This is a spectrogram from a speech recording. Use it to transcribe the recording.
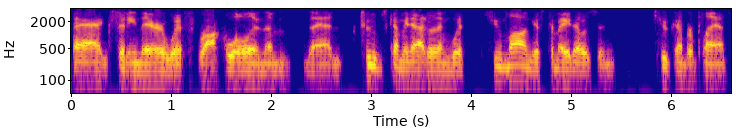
bags sitting there with rock wool in them, and tubes coming out of them with humongous tomatoes and cucumber plants.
